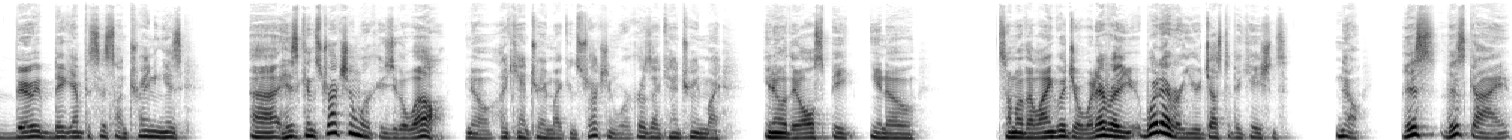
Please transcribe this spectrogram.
very big emphasis on training his uh, his construction workers. You go, well, you know, I can't train my construction workers. I can't train my, you know, they all speak, you know, some other language or whatever, whatever your justifications. No, this this guy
